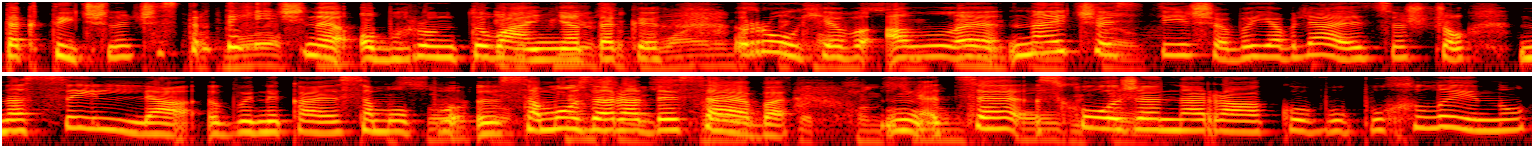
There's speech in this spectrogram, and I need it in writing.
тактичне чи стратегічне обґрунтування таких рухів, але найчастіше виявляється, що насилля виникає само, само заради себе. Це схоже на ракову пухлину,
